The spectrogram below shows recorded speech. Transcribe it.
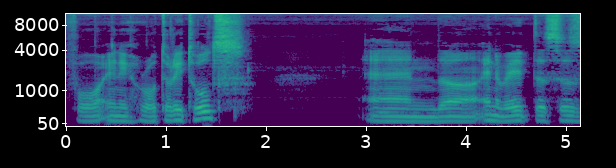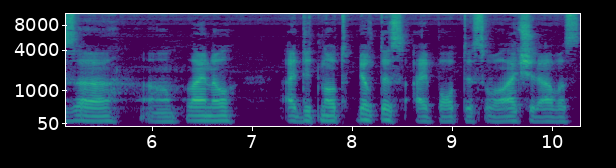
for any rotary tools. And uh, anyway this is uh, um, Lionel. I did not build this. I bought this. Well actually I was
